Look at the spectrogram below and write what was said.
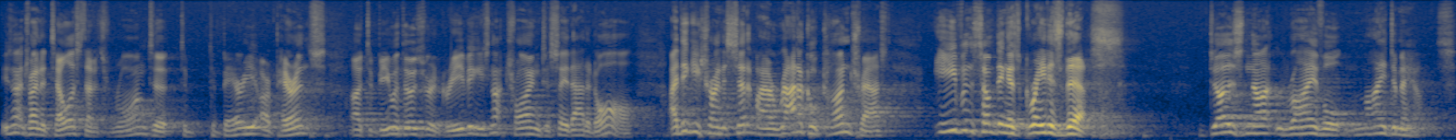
He's not trying to tell us that it's wrong to, to, to bury our parents, uh, to be with those who are grieving. He's not trying to say that at all. I think he's trying to set it by a radical contrast. Even something as great as this does not rival my demands,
